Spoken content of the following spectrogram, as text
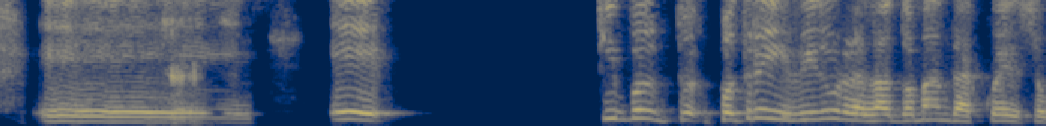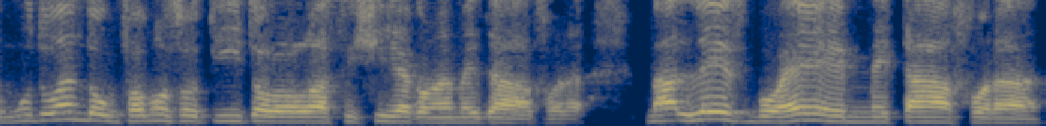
e, certo. e ti potrei ridurre la domanda a questo, mutuando un famoso titolo, La Sicilia come metafora, ma Lesbo è metafora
